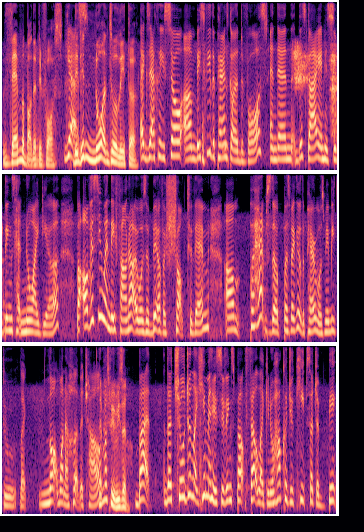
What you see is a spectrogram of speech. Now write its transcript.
them about the divorce. They didn't know until later. Exactly. So um, basically, the parents got a divorce, and then this guy and his siblings had no idea. But obviously, when they found out, it was a bit of a shock to them. Um, perhaps the perspective of the parent was maybe to like not want to hurt the child. There must be a reason. But the children, like him and his siblings, felt, felt like, you know, how could you keep such a big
